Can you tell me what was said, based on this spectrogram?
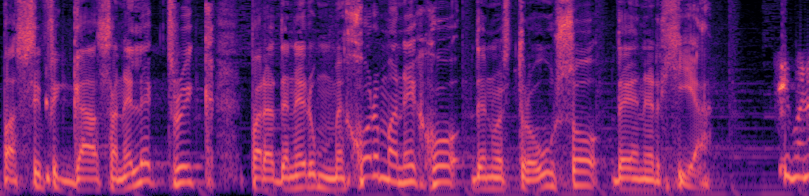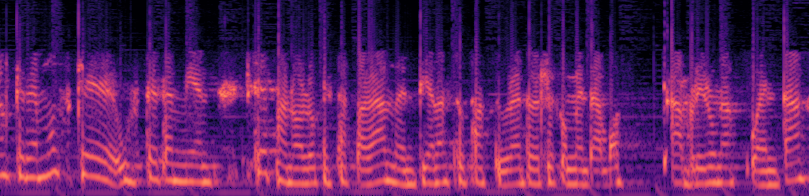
Pacific Gas and Electric, para tener un mejor manejo de nuestro uso de energía? Sí, bueno, queremos que usted también sepa ¿no? lo que está pagando, entienda su factura, entonces recomendamos abrir una cuenta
